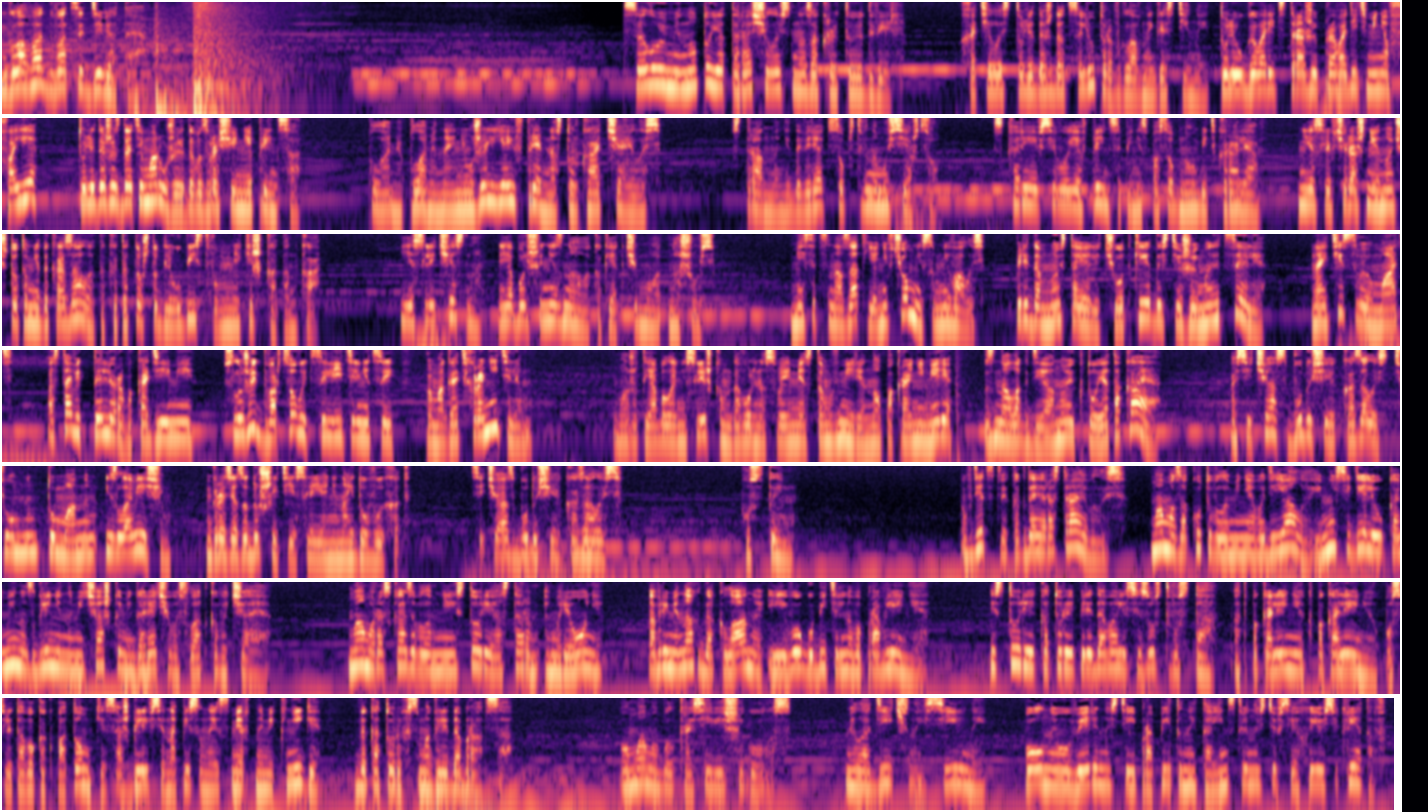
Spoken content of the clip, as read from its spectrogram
Глава 29 Целую минуту я таращилась на закрытую дверь. Хотелось то ли дождаться Лютера в главной гостиной, то ли уговорить стражей проводить меня в фойе, то ли даже сдать им оружие до возвращения принца. Пламя пламенное, неужели я и впрямь настолько отчаялась? Странно не доверять собственному сердцу. Скорее всего, я в принципе не способна убить короля. Если вчерашняя ночь что-то мне доказала, так это то, что для убийства у меня кишка тонка. Если честно, я больше не знала, как я к чему отношусь. Месяц назад я ни в чем не сомневалась. Передо мной стояли четкие, достижимые цели. Найти свою мать, оставить Теллера в академии, служить дворцовой целительницей, помогать хранителям. Может, я была не слишком довольна своим местом в мире, но, по крайней мере, знала, где оно и кто я такая. А сейчас будущее казалось темным, туманным и зловещим, грозя задушить, если я не найду выход. Сейчас будущее казалось пустым. В детстве, когда я расстраивалась, мама закутывала меня в одеяло, и мы сидели у камина с глиняными чашками горячего сладкого чая. Мама рассказывала мне истории о старом Эмарионе, о временах Доклана и его губительного правления. Истории, которые передавались из уст в уста, от поколения к поколению, после того, как потомки сожгли все написанные смертными книги, до которых смогли добраться. У мамы был красивейший голос. Мелодичный, сильный, полной уверенности и пропитанной таинственностью всех ее секретов.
